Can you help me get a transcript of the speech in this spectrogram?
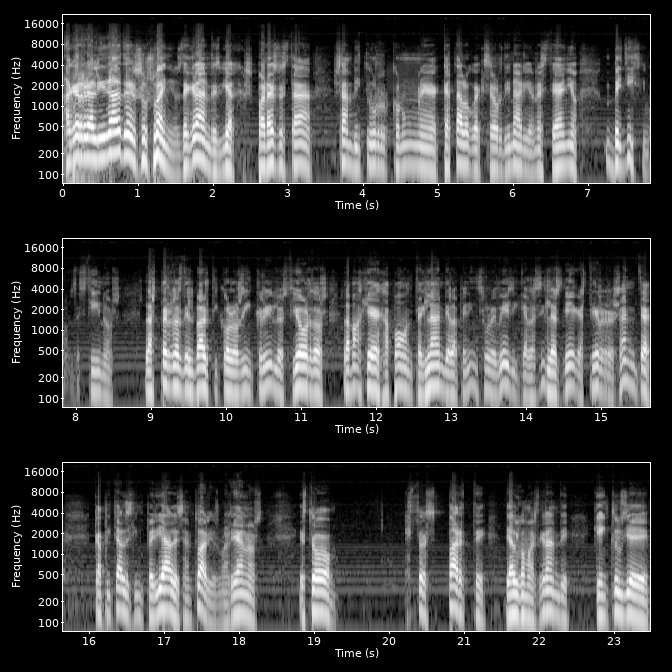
Haga realidad de sus sueños, de grandes viajes. Para eso está San Vitur con un eh, catálogo extraordinario en este año, bellísimos destinos, las perlas del Báltico, los increíbles fiordos, la magia de Japón, Tailandia, la península ibérica, las islas griegas, Tierra Santa, capitales imperiales, santuarios marianos. Esto, esto es parte de algo más grande que incluye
